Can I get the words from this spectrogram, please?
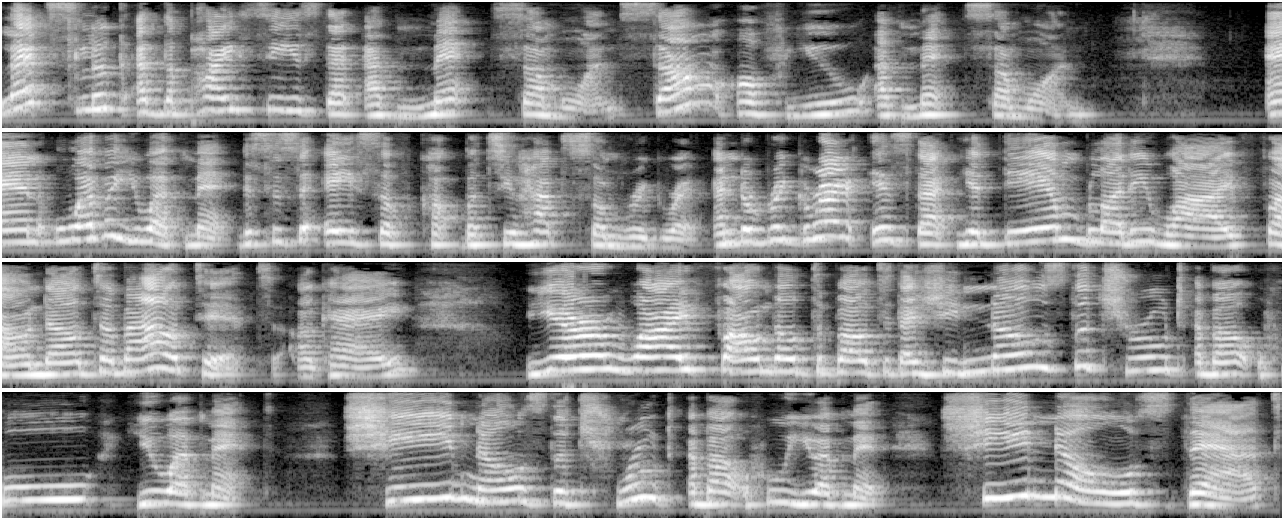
Let's look at the Pisces that have met someone. Some of you have met someone. And whoever you have met, this is the Ace of Cup, but you have some regret. And the regret is that your damn bloody wife found out about it, okay? Your wife found out about it and she knows the truth about who you have met. She knows the truth about who you have met. She knows that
